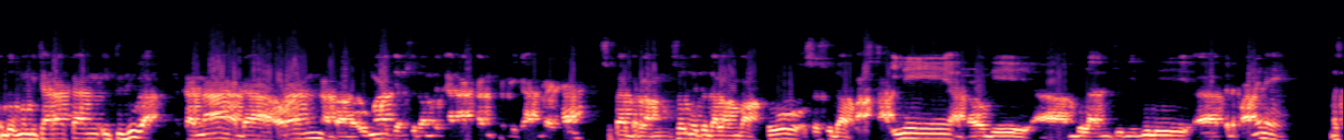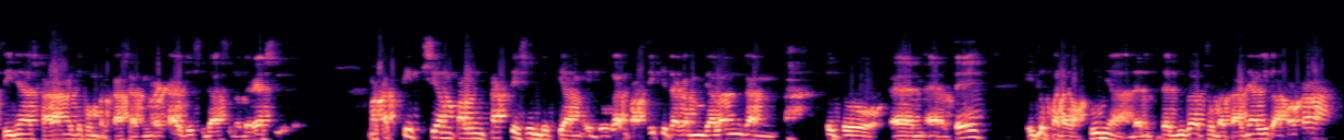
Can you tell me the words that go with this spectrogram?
untuk membicarakan itu juga. Karena ada orang atau ada umat yang sudah merencanakan pernikahan mereka supaya berlangsung itu dalam waktu sesudah pasca ini atau di uh, bulan Juni Juli uh, ke depan ini. Mestinya sekarang itu pemberkasan mereka itu sudah sudah beres gitu. Maka tips yang paling praktis untuk yang itu kan pasti kita akan menjalankan itu MRT itu pada waktunya dan kita juga coba tanya gitu apakah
